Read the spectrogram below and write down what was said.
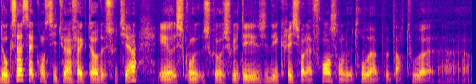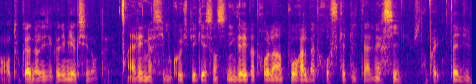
Donc ça, ça constitue un facteur de soutien. Et ce que, ce que je décris sur la France, on le trouve un peu partout, euh, en tout cas dans les économies occidentales. Allez, merci beaucoup. Explication Cynique Xavier Patrolin pour Albatros Capital. Merci. Je t'en prie. Salut.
